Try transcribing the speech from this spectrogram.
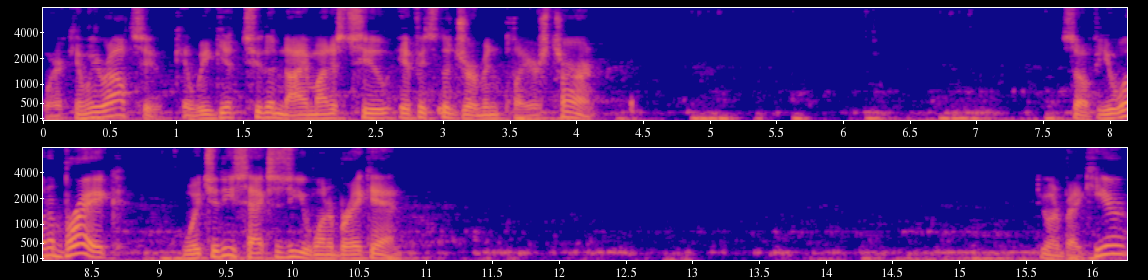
where can we route to? Can we get to the 9 minus 2 if it's the German player's turn? So if you want to break, which of these hexes do you want to break in? Do you want to break here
